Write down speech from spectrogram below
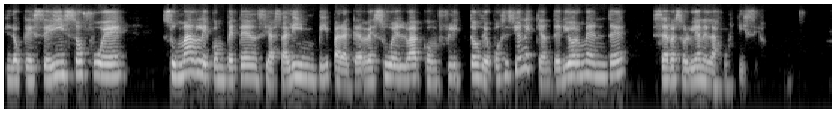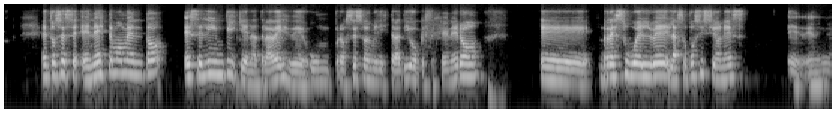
lo que se hizo fue sumarle competencias al INPI para que resuelva conflictos de oposiciones que anteriormente se resolvían en la justicia. Entonces, en este momento, es el INPI quien a través de un proceso administrativo que se generó, eh, resuelve las oposiciones eh,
